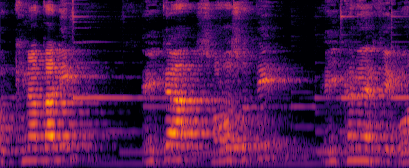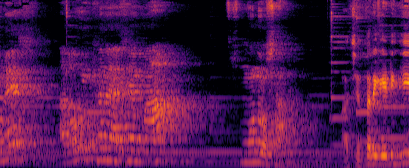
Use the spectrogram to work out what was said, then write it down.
দক্ষিণাকালী এইটা সরস্বতী এইখানে আছে গণেশ আর ওইখানে আছে মা মনসা। আচ্ছা তাহলে এটি কি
